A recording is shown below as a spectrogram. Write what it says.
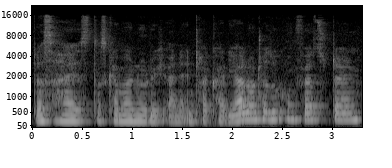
Das heißt, das kann man nur durch eine intrakardiale Untersuchung feststellen.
